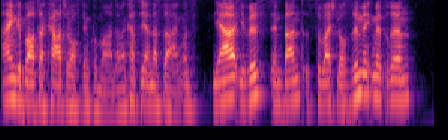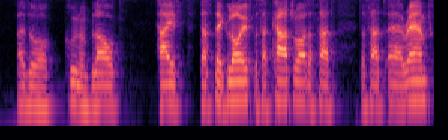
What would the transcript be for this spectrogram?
eingebauter Karte auf dem Commander, man kann es nicht anders sagen. Und ja, ihr wisst, in Band ist zum Beispiel auch Simic mit drin, also grün und blau, heißt, das Deck läuft, das hat Card Draw, das hat, das hat äh, Ramp,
